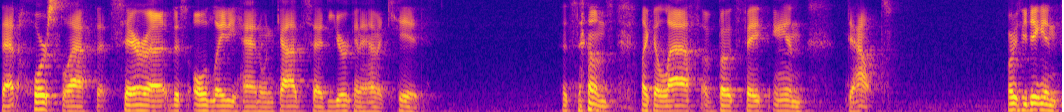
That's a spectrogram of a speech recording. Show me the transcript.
that horse laugh that Sarah, this old lady, had when God said, You're going to have a kid. It sounds like a laugh of both faith and doubt. Or if you dig in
